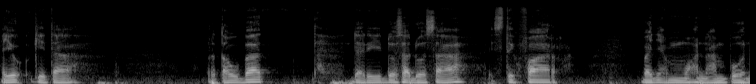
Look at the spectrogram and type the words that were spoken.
Ayo kita bertaubat dari dosa-dosa, istighfar, banyak memohon ampun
